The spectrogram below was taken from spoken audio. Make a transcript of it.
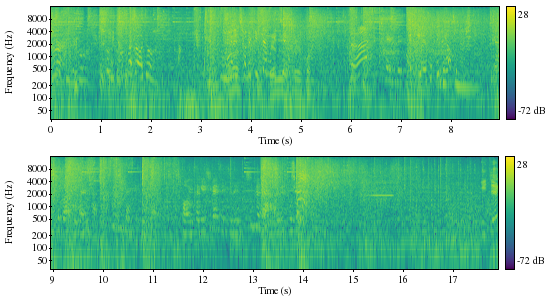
숨이 다 빠져도 우리 점했기 얘는 때문이지 처리했고 길에서 비켜 두렵지만 더 이상의 시간 섹스는 신변의 안전을 보장 이제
